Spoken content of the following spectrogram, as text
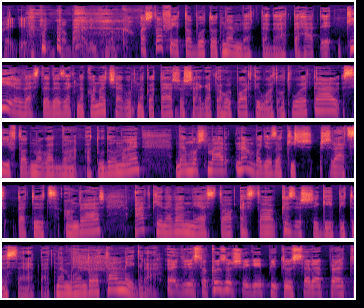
egyébként a Bálintnak. A stafétabotot nem vetted át, tehát kiélvezted ezeknek a nagyságoknak a társaságát, ahol parti volt, ott voltál, szívtad magadba a tudományt, de most már nem vagy az a kis srác Petőc András, át kéne venni ezt a, ezt a közösségépítő szerepet. Nem gondoltál még rá? Egyrészt a közösségépítő szerepet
